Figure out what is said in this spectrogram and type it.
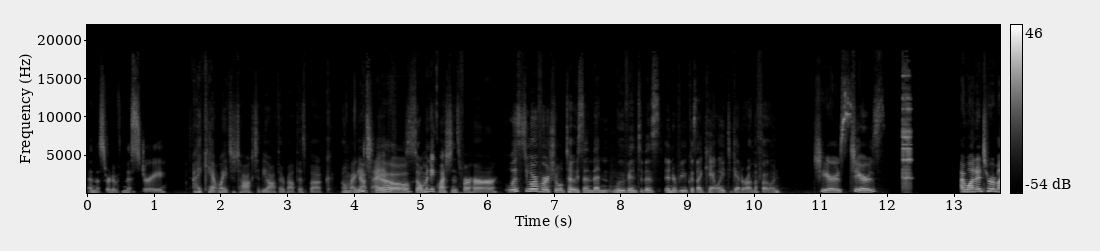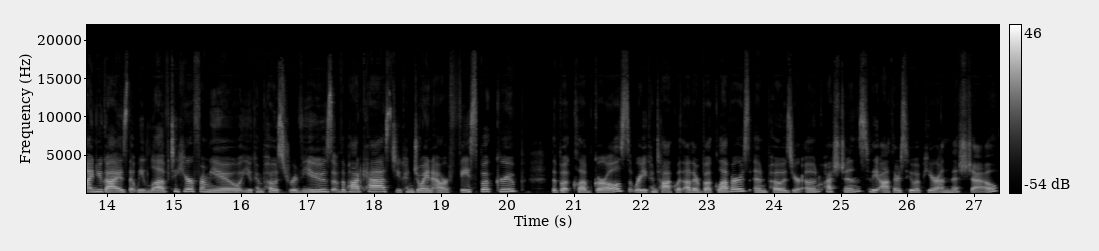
and the sort of mystery I can't wait to talk to the author about this book. Oh my Me gosh, I have too. so many questions for her. Let's do our virtual toast and then move into this interview because I can't wait to get her on the phone. cheers Cheers. I wanted to remind you guys that we love to hear from you. You can post reviews of the podcast. You can join our Facebook group, the Book Club Girls, where you can talk with other book lovers and pose your own questions to the authors who appear on this show.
